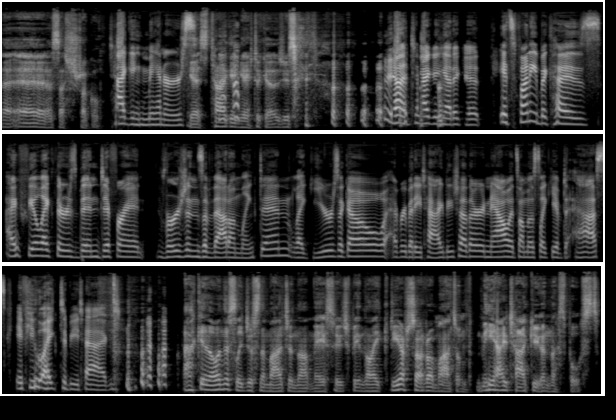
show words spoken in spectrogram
It's eh, a struggle. Tagging manners. Yes, tagging etiquette, as you said. yeah, tagging etiquette. It's funny because I feel like there's been different versions of that on LinkedIn. Like years ago, everybody tagged each other. Now it's almost like you have to ask if you like to be tagged. I can honestly just imagine that message being like, Dear sir or madam, may I tag you in this post?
